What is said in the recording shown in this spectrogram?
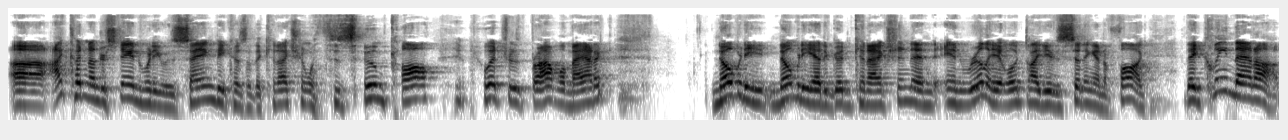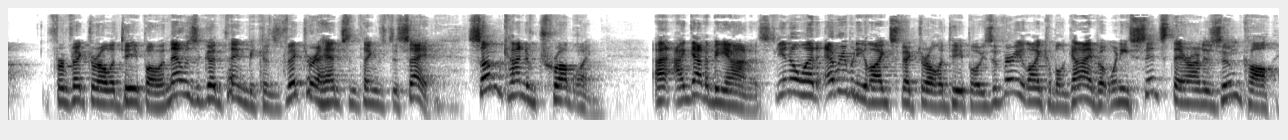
Uh, I couldn't understand what he was saying because of the connection with the Zoom call, which was problematic nobody nobody had a good connection, and and really it looked like he was sitting in a fog. They cleaned that up for Victor Oladipo, and that was a good thing because Victor had some things to say, some kind of troubling. I, I got to be honest. You know what? Everybody likes Victor Oladipo. He's a very likable guy, but when he sits there on a Zoom call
